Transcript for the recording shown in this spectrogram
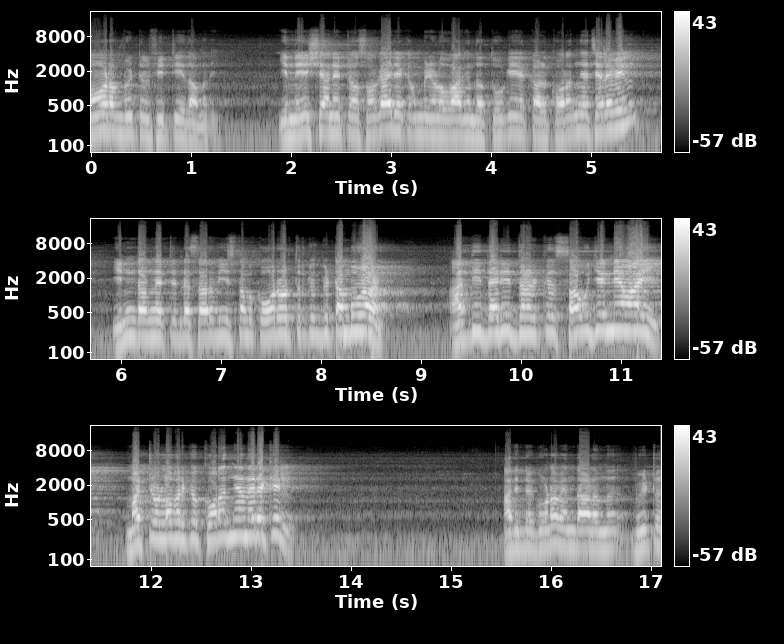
മോഡം വീട്ടിൽ ഫിറ്റ് ചെയ്താൽ മതി. ഇന്ന് ഏഷ്യാനെറ്റോ സ്വകാര്യ കമ്പനികളോ വാങ്ങുന്ന തുകയേക്കാൾ കുറഞ്ഞ ചെലവിൽ ഇന്റർനെറ്റിന്റെ സർവീസ് നമുക്ക് ഓരോരുത്തർക്കും കിട്ടാൻ പോവുകയാണ്. അതിദരിദ്രർക്ക് സൗജന്യമായി മറ്റുള്ളവർക്ക് കുറഞ്ഞ നിരക്കിൽ അതിന്റെ ഗുണം എന്താണെന്ന് വീട്ടിൽ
